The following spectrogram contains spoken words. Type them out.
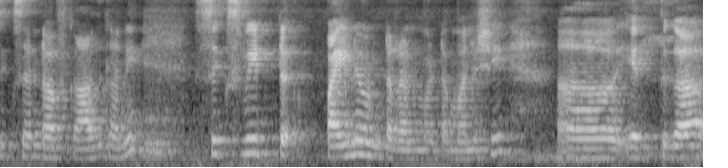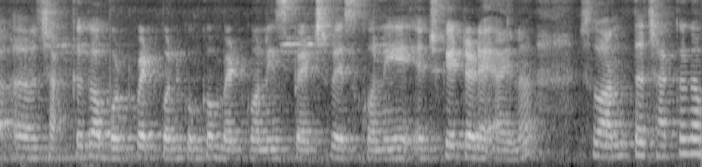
six and half కాదు కానీ సిక్స్ ఫీట్ పైనే ఉంటారనమాట మనిషి. ఎత్తుగా చక్కగా బొట్టు పెట్టుకొని కుంకుమ పెట్టుకొని స్పెట్స్ వేసుకొని ఎడ్యుకేటెడే ఆయన. సో అంత చక్కగా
